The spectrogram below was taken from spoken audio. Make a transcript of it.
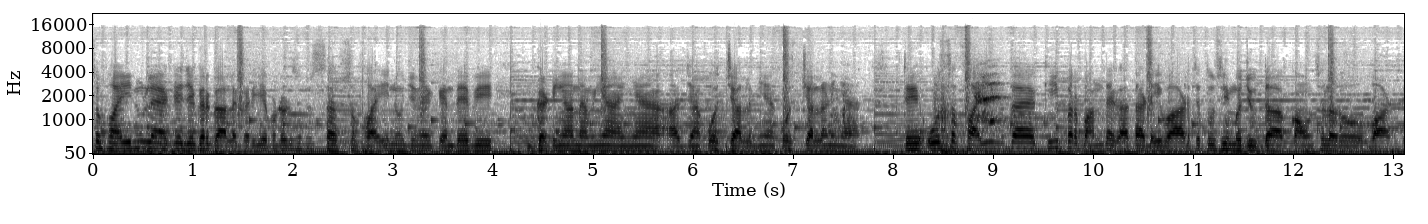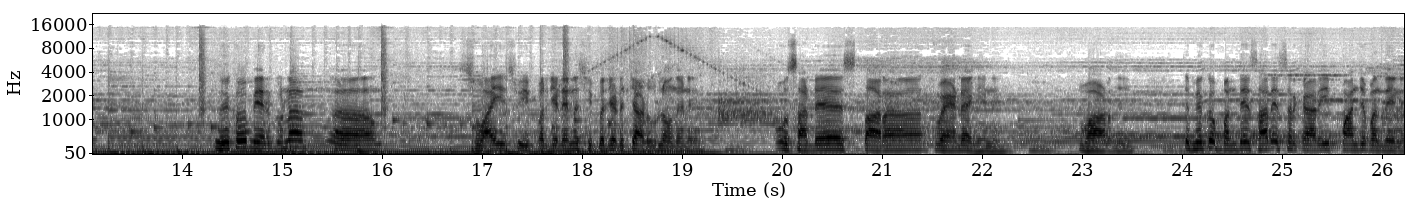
ਸਫ਼ਾਈ ਨੂੰ ਲੈ ਕੇ ਜੇਕਰ ਗੱਲ ਕਰੀਏ ਪੰਡੋਰੀ ਸਾਹਿਬ ਸਫ਼ਾਈ ਨੂੰ ਜਿਵੇਂ ਕਹਿੰਦੇ ਵੀ ਗੱਡੀਆਂ ਨਵੀਆਂ ਆਈਆਂ ਆ ਜਾਂ ਕੁਝ ਚੱਲ ਗਈਆਂ ਕੁਝ ਚੱਲਣੀਆਂ ਤੇ ਉਹ ਸਫ਼ਾਈ ਦਾ ਕੀ ਪ੍ਰਬੰਧ ਹੈਗਾ ਤੁਹਾਡੇ ਵਾਰਡ 'ਚ? ਤੁਸੀਂ ਮੌਜੂਦਾ ਕਾਉਂਸਲਰ ਹੋ ਵਾਰਡ ਦੇ। ਵੇਖੋ ਮੇਰੇ ਕੋਲ ਨਾ ਸਵਾਈ ਸਵੀਪਰ ਜਿਹੜੇ ਨੇ ਸਵੀਪਰ ਜਿਹੜੇ ਝਾੜੂ ਲਾਉਂਦੇ ਨੇ ਉਹ ਸਾਡੇ 17 ਕੁਐਂਡ ਹੈਗੇ ਨੇ ਵਾਰਡ ਦੇ। ਤੇ ਮੇਰੇ ਕੋਲ ਬੰਦੇ ਸਾਰੇ ਸਰਕਾਰੀ, ਪੰਜ ਬੰਦੇ ਨੇ।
